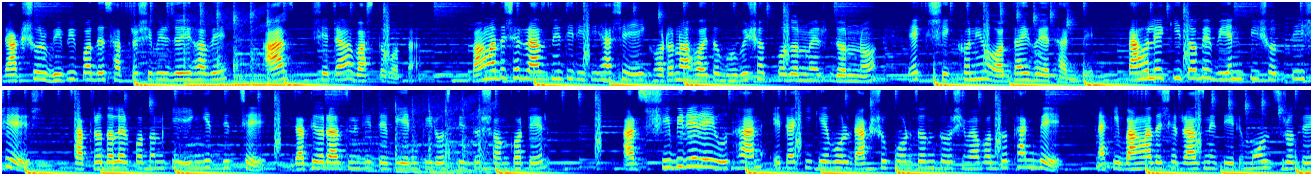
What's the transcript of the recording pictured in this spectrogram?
ডাকসুর ভিপি পদে ছাত্র শিবির জয়ী হবে? আজ সেটা বাস্তবতা। বাংলাদেশের রাজনীতির ইতিহাসে এই ঘটনা হয়তো ভবিষ্যৎ প্রজন্মের জন্য এক শিক্ষণীয় অধ্যায় হয়ে থাকবে। তাহলে কি তবে বিএনপি সত্যিই শেষ? ছাত্রদলের পতন কি ইঙ্গিত দিচ্ছে জাতীয় রাজনীতিতে বিএনপির অস্তিত্ব সংকটের? আর শিবিরের এই উত্থান, এটা কি কেবল ডাকসু পর্যন্ত সীমাবদ্ধ থাকবে, নাকি বাংলাদেশের রাজনীতির মূল স্রোতে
